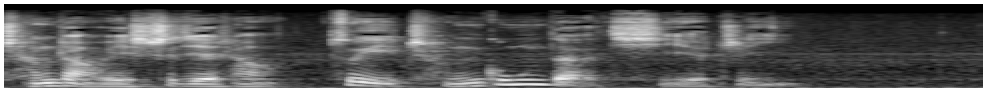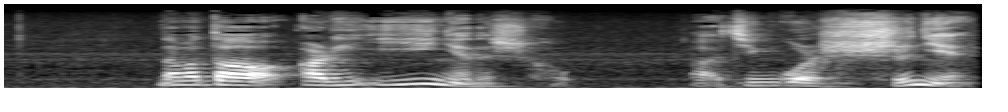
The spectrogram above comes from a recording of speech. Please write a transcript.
成长为世界上最成功的企业之一。那么到2011年的时候。啊，经过了十年，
